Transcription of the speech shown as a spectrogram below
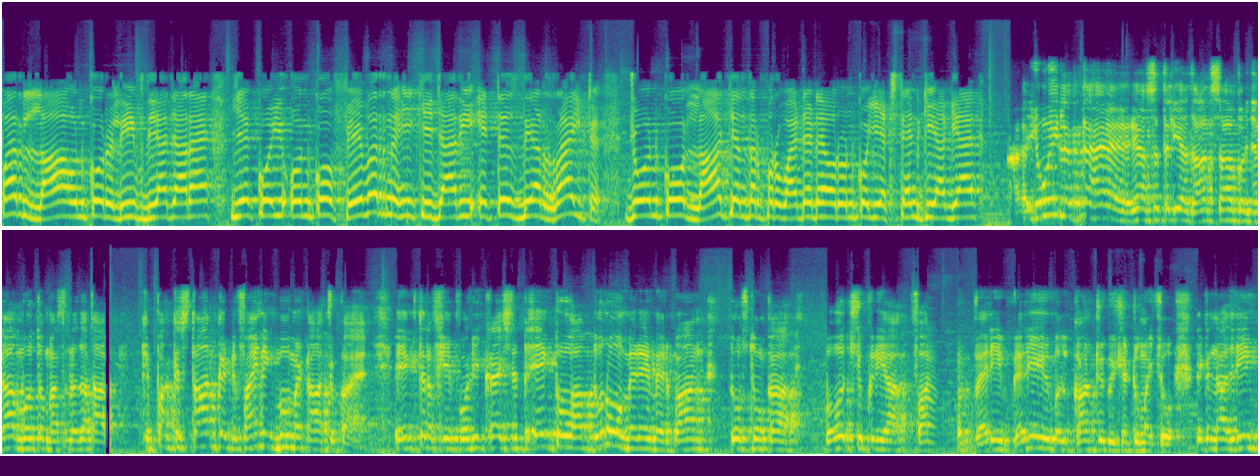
पर लॉ उनको रिलीफ दिया जा रहा है। ये कोई उनको फेवर नहीं की जा रही इट इज़ देयर राइट जो उनको लॉ के अंदर प्रोवाइडेड है और उनको ये एक्सटेंड किया गया है। यूँ ही लगता है रियासत अली आज़ाद साहब और जनाब मोहतम मसरदा साहब कि पाकिस्तान का डिफाइनिंग मूवमेंट आ चुका है। एक तरफ़ ये पोली क्राइसिस एक तो आप दोनों मेरे मेहरबान दोस्तों का बहुत शुक्रिया for very valuable contribution to my show लेकिन नाजरीन,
